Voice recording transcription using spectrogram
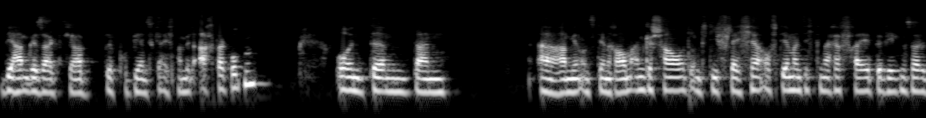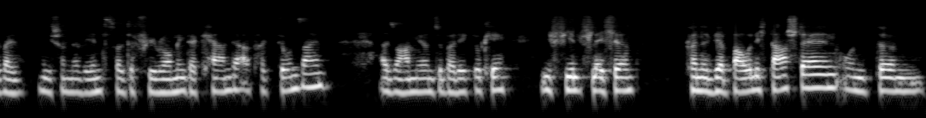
wir haben gesagt, ja, wir probieren es gleich mal mit Achtergruppen. Und ähm, dann äh, haben wir uns den Raum angeschaut und die Fläche, auf der man sich dann nachher frei bewegen soll, weil, wie schon erwähnt, sollte Free Roaming der Kern der Attraktion sein. Also haben wir uns überlegt, okay, wie viel Fläche können wir baulich darstellen und ähm,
